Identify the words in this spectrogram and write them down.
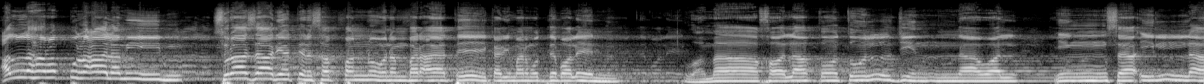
আল্লাহ রব্বুল আলমিন সুরাজারিয়াতের ছাপ্পান্ন নম্বর আয়াতে কারিমার মধ্যে বলেন ইনসা ইল্লা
